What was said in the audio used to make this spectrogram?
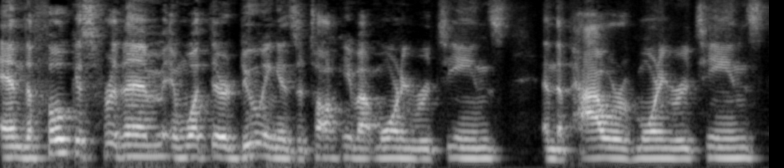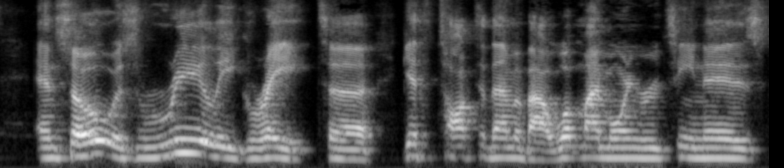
and the focus for them and what they're doing is they're talking about morning routines and the power of morning routines. And so it was really great to get to talk to them about what my morning routine is,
